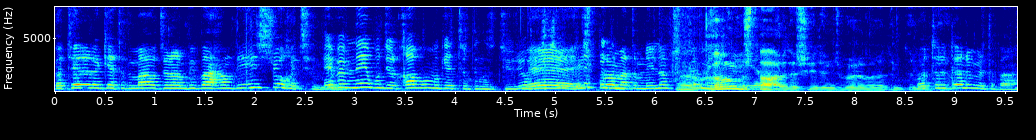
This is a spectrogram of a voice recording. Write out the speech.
Ötelere getirdim avucuna bir bakın diye hiç yok içinde. Ebem ne bu diyor kabuğu mu getirdiniz diyor. Yok çekirdek hiç bulamadım Nilam çıkamıyor. Kırılmış daha bir de şey deyince böyle böyle. Ötürü dönüverdi bana.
